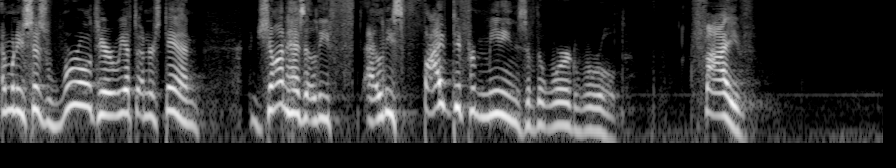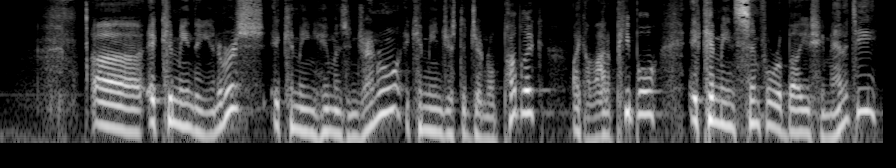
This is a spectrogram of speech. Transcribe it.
And when he says world here, we have to understand John has at least, at least five different meanings of the word world. Five. Uh, it can mean the universe. It can mean humans in general. It can mean just the general public, like a lot of people. It can mean sinful, rebellious humanity.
